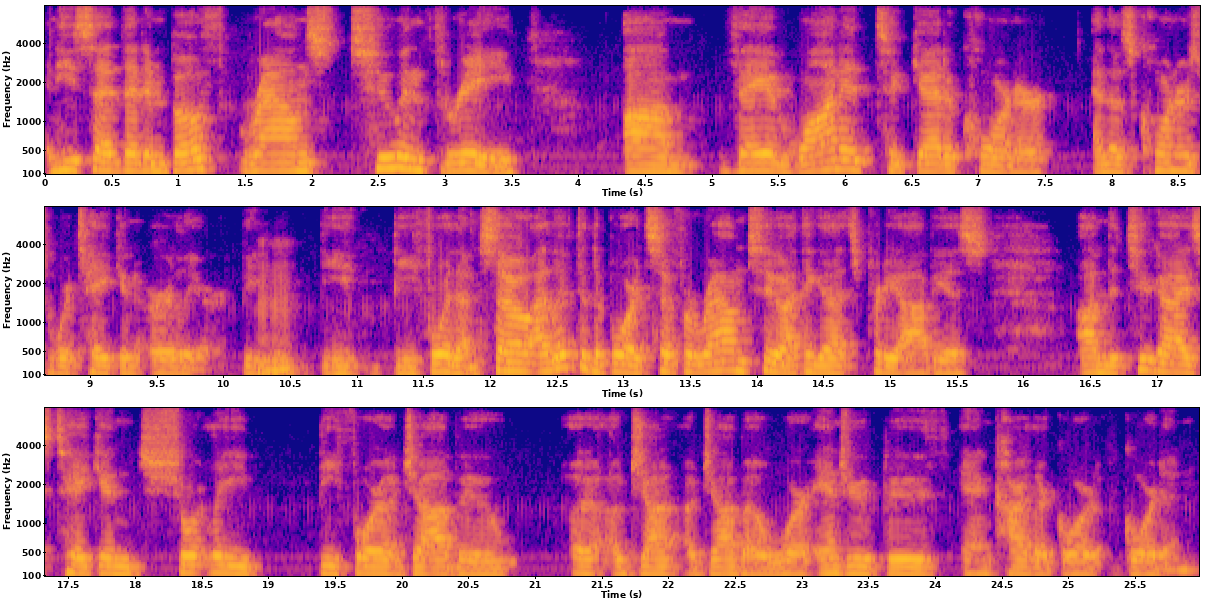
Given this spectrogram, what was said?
And he said that in both rounds two and three, um, they had wanted to get a corner and those corners were taken earlier be, mm-hmm. be, before them. So I looked at the board. So for round two, I think that's pretty obvious. Um, the two guys taken shortly before Ojabo, uh, Ojabo were Andrew Booth and Kyler Gordon.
